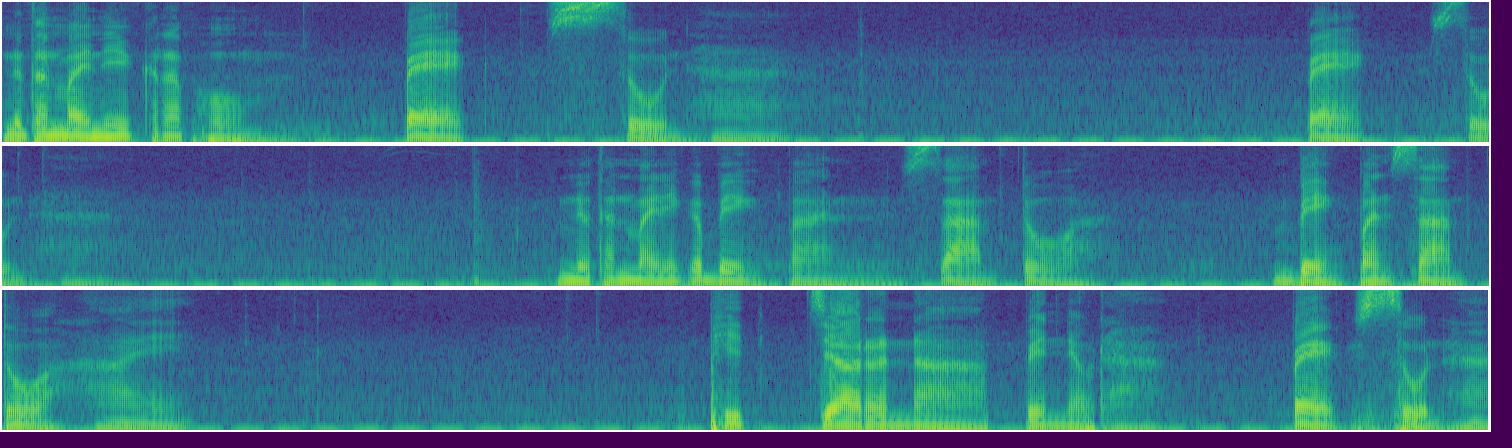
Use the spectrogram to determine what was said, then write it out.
ในทันใหม่นี้ครับผมแปดศูนย์ห้าแปดศูนย์ห้าเดี๋ยวทันใหม่นี้ก็เบ่งปันสามตัว เบ่งปันสามตัวให้ พิ จารณาเป็นแนวทางแปดศูนย์ห้า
